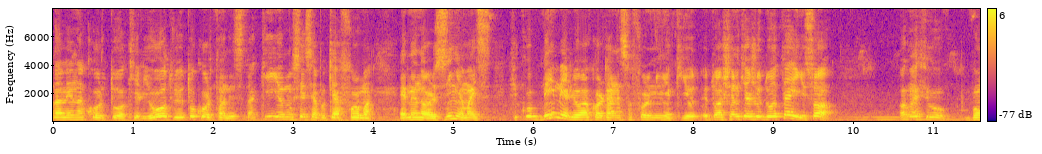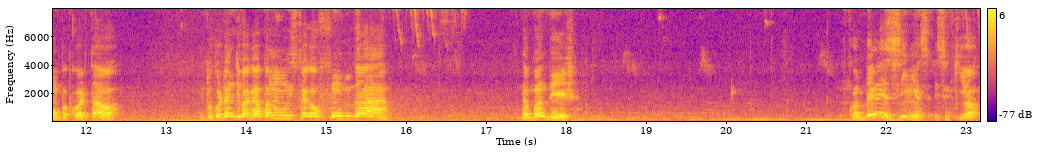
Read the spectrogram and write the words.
Madalena cortou aquele outro, eu tô cortando esse daqui, eu não sei se é porque a forma é menorzinha, mas ficou bem melhor cortar nessa forminha aqui. Eu, tô achando que ajudou até isso, ó. Olha como é que ficou bom pra cortar, ó. Eu tô cortando devagar pra não estragar o fundo da, da bandeja. Ficou uma belezinha isso aqui, ó.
